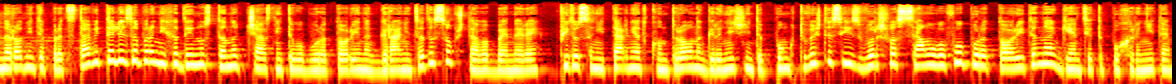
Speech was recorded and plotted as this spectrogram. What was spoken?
Народните представители забраниха дейността на частните лаборатории на границата, съобщава БНР. Фитосанитарният контрол на граничните пунктове ще се извършва само в лабораториите на Агенцията по храните.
